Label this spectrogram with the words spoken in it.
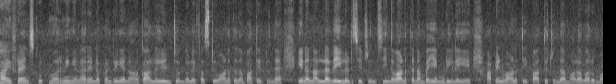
ஹாய் ஃப்ரெண்ட்ஸ் குட் மார்னிங் எல்லோரும் என்ன பண்ணுறீங்க நான் காலைல எழுந்துச்சு வந்தாலே ஃபஸ்ட்டு வானத்தை தான் பார்த்துட்டு இருந்தேன். ஏன்னா நல்லா வெயில் அடிச்சிட்டு இருந்துச்சு. இந்த வானத்தை நம்பவே முடியலையே. அப்படின்னு வானத்தையே பார்த்துட்டு இருந்தேன் மழை வருமா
